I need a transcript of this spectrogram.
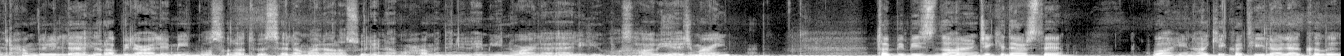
Elhamdülillahi Rabbil alemin. Ve salatu ve selamu ala Resulina Muhammedin emin ve ala alihi ve sahabihi ecmain. Tabi biz daha önceki derste vahyin hakikati ile alakalı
